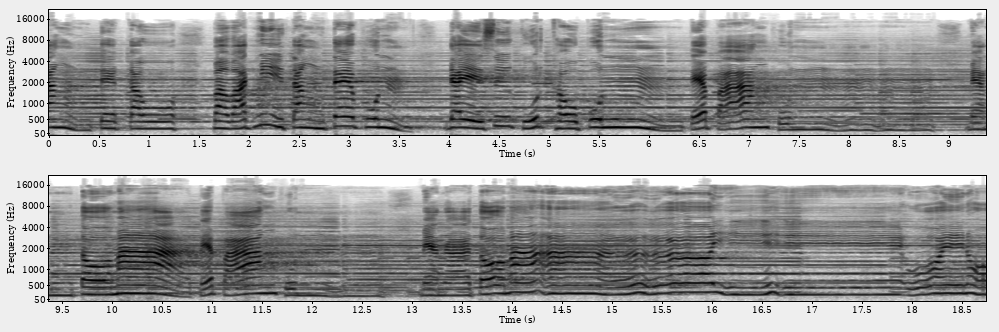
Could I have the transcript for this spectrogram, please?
ตั้งแต่เก่าประวัติมีตั้งแต่พุ่นได้ซื้อกูดเข้าปุ่น แต่ปางคุณแม่นโตมาแต่ปางคุณแม่นโตมาเอ้ยโอ้ยน้อ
